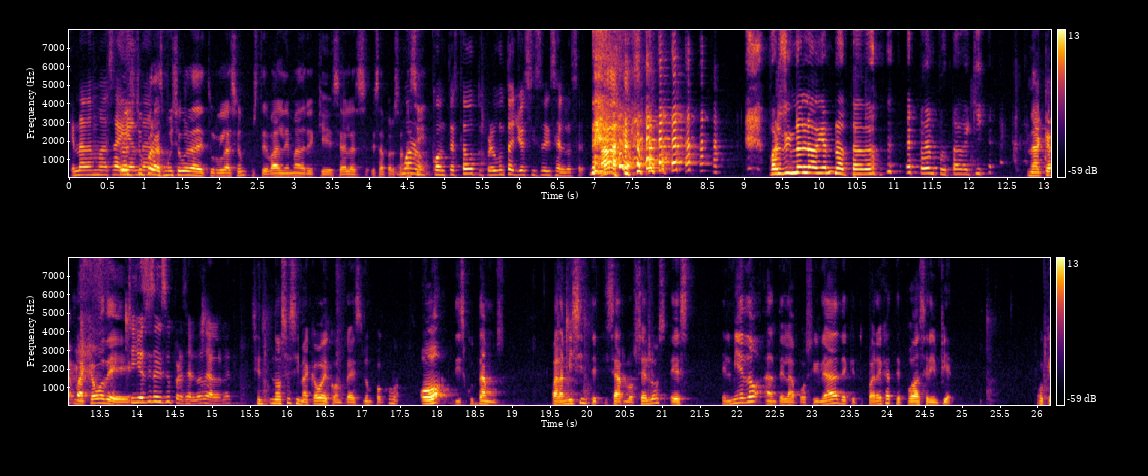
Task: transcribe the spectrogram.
que nada más hay. Pero si tú fueras muy segura de tu relación, pues te vale madre que sea esa persona bueno, así. contestado tu pregunta, yo sí soy celosa. Ah. Por si no lo habían notado. Estoy emputada aquí. Me, acabo de. Sí, yo sí soy súper celosa, la neta. no sé si me acabo de contradecir un poco o discutamos. Para mí, sintetizar los celos es el miedo ante la posibilidad de que tu pareja te pueda ser infiel. Ok.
